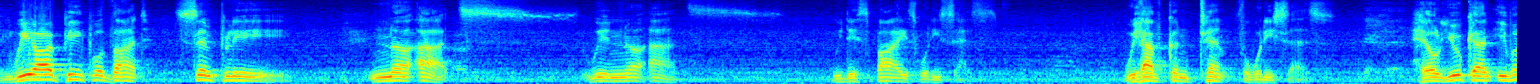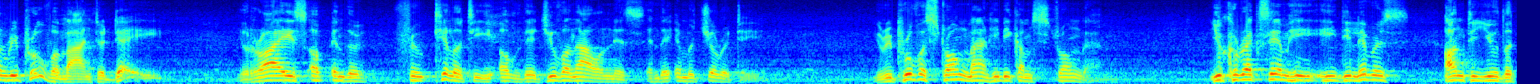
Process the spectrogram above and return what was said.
And we are people that simply na'ats. We na'ats. We despise what he says. We have contempt for what he says. Hell, you can't even reprove a man today. You rise up in the futility of their juvenileness and their immaturity. You reprove a strong man, he becomes stronger. You correct him, he, he delivers unto you the,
